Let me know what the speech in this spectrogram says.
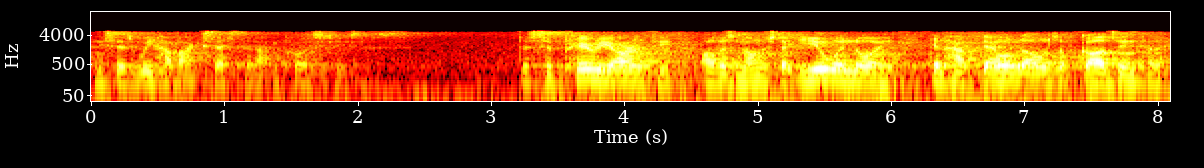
And he says we have access to that in Christ Jesus. The superiority of his knowledge, that you and I can have downloads of God's intellect.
